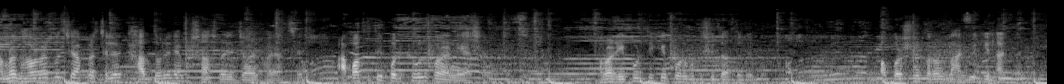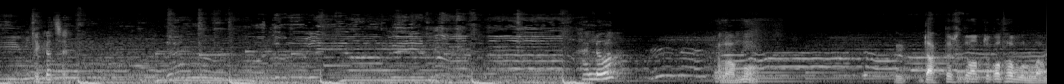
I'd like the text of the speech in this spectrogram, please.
আমরা ধারণা করছি আপনার ছেলের খাদ্য নিয়ে এবং শ্বাসনালী জয়েন্ট হয়ে আছে। আপাতত এই পরীক্ষাগুলো করা নিয়ে আসেন। আমরা রিপোর্ট দেখে পরবর্তী সিদ্ধান্ত নেব। অপারেশন করানো লাগবে কি লাগবে ঠিক আছে? হ্যালো? হ্যালো আম্মু। ওই ডাক্তারের সাথে মাত্র কথা বললাম।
